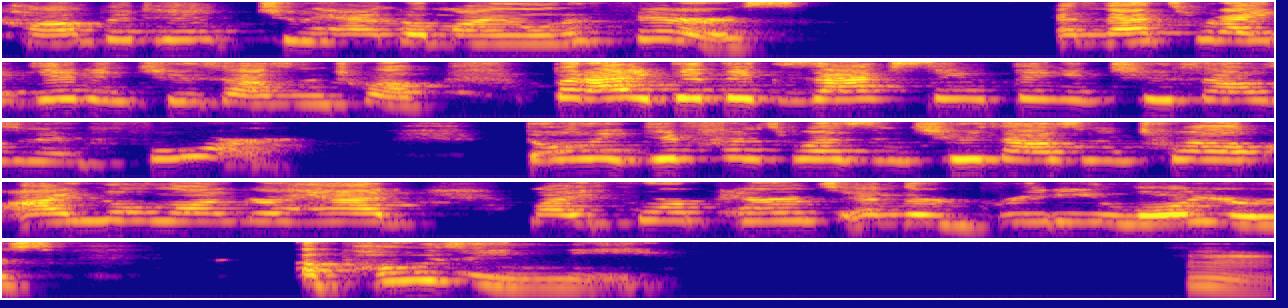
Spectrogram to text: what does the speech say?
competent to handle my own affairs. And that's what I did in 2012. But I did the exact same thing in 2004. The only difference was in 2012, I no longer had my four parents and their greedy lawyers opposing me. Hmm.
